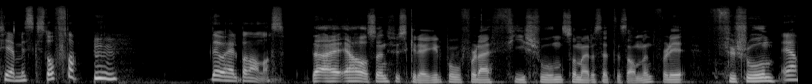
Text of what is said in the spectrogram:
kjemisk stoff, da. Mm. Det er jo helt bananas. det er, jeg har også en huskeregel på hvorfor det er fisjon som er å sette sammen. Fordi fusjon Ja.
